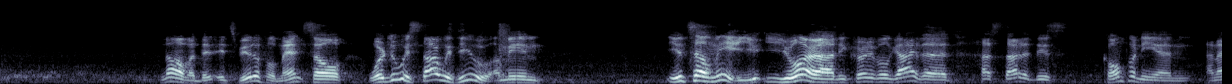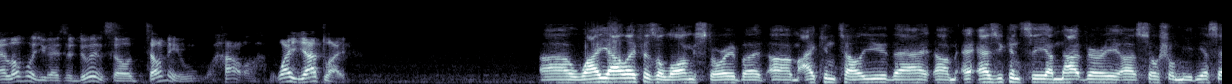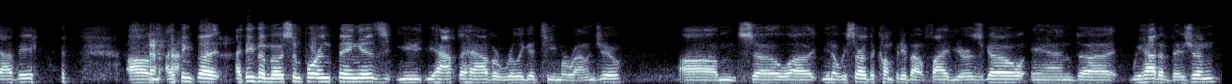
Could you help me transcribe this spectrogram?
No, but it's beautiful, man. So where do we start with you? I mean, you tell me. You you are an incredible guy that has started this company, and and I love what you guys are doing. So tell me, how why yacht life? Uh, why yacht life is a long story, but um, I can tell you that, um, as you can see, I'm not very uh, social media savvy. um, I think that I think the most important thing is you you have to have a really good team around you. Um, so uh, you know, we started the company about five years ago, and uh, we had a vision.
